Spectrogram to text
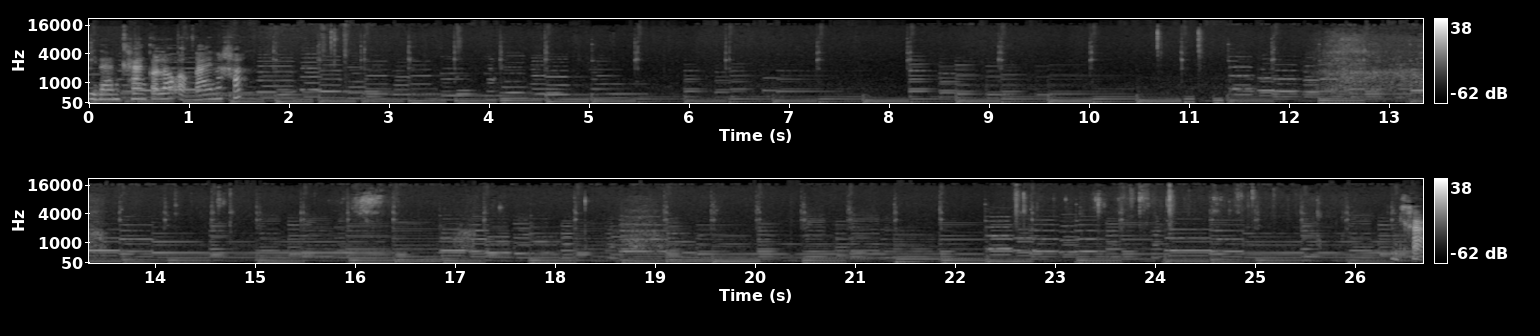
ที่ด้านข้างก็ลอกออกได้นะคะ นี่ค่ะ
